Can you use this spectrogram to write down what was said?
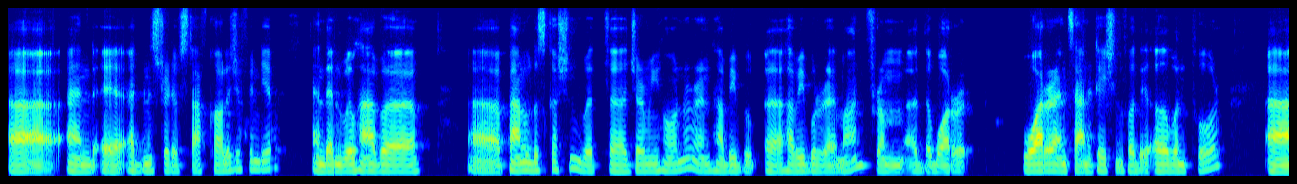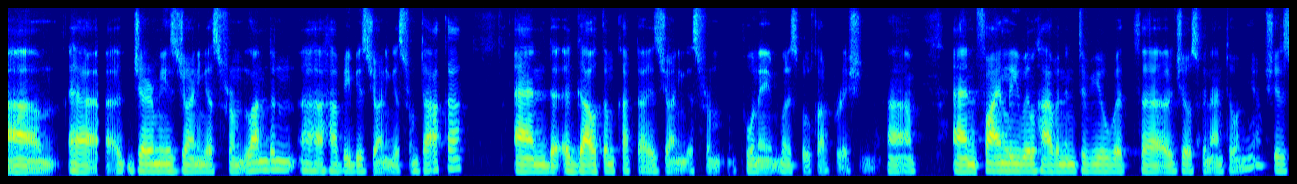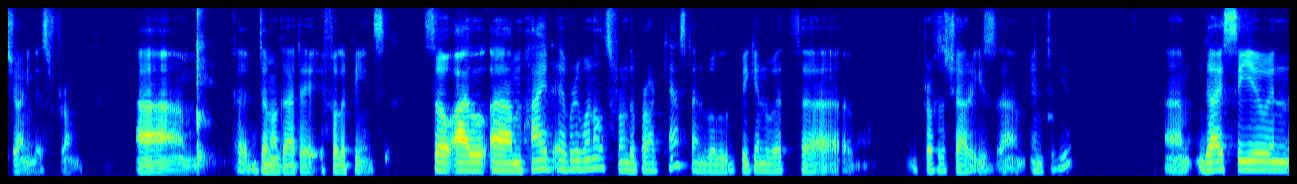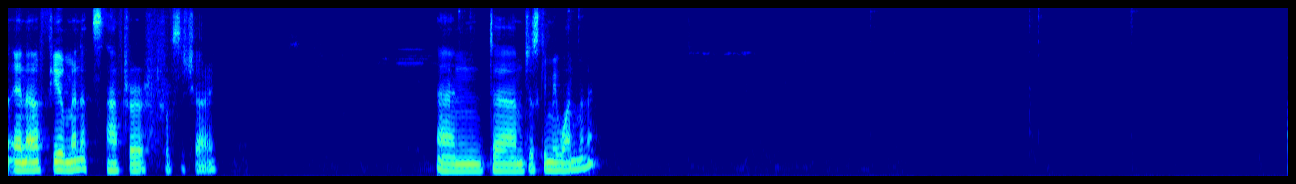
uh, and uh, Administrative Staff College of India. And then we'll have a, a panel discussion with Jeremy Horner and Habib, Habibur Rahman from the Water, Water and Sanitation for the Urban Poor. Um, Jeremy is joining us from London. Habib is joining us from Dhaka and Gautam Katta is joining us from Pune Municipal Corporation. Uh, and finally, we'll have an interview with uh, Josephine Antonio. She's joining us from um, uh, Dumaguete, Philippines. So I'll um, hide everyone else from the broadcast and we'll begin with uh, Professor Chari's um, interview. Um, guys, see you in, in a few minutes after Professor Chari. And um, just give me one minute.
